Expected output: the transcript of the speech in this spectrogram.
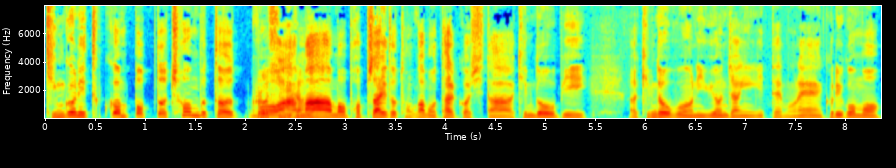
김건희 특검법도 처음부터 뭐 아마 뭐 법사위도 통과 못할 것이다. 김도읍이 어, 김도읍 의원이 위원장이기 때문에 그리고 뭐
